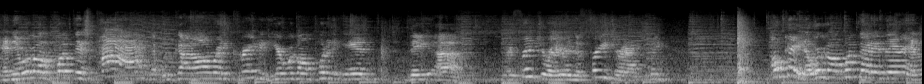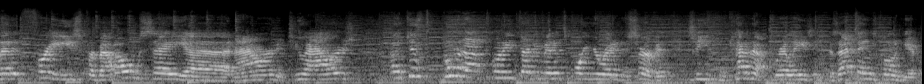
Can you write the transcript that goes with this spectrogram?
And then we're going to put this pie that we've got already created here, we're going to put it in the uh, refrigerator, in the freezer actually, Okay, now we're going to put that in there and let it freeze for about, oh, say uh, an hour to two hours. Uh, just pull it out 20, 30 minutes before you're ready to serve it so you can cut it up real easy because that thing's going to get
